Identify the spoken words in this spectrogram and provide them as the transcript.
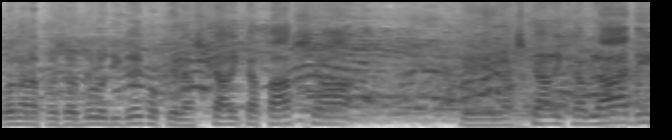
Buona la presa al volo di Greco che la scarica passa, che la scarica Vladi.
